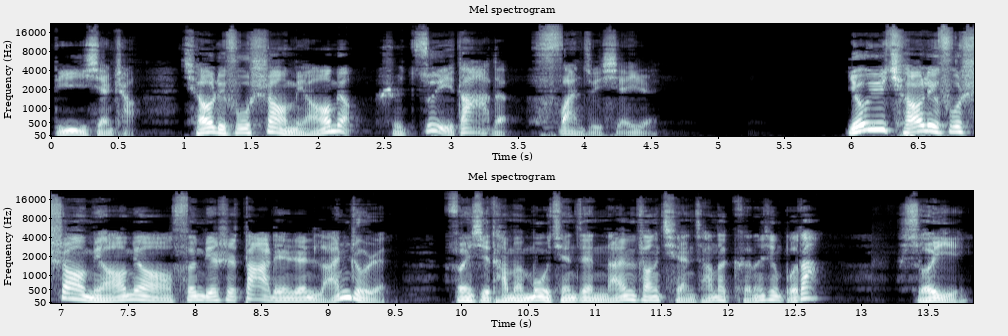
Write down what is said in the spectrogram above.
第一现场。乔立夫、邵苗苗是最大的犯罪嫌疑人。由于乔立夫、邵苗苗分别是大连人、兰州人，分析他们目前在南方潜藏的可能性不大，所以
